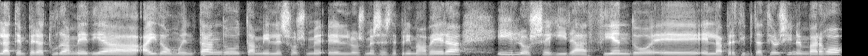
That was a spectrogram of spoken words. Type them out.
la temperatura media ha ido aumentando también esos en los meses de primavera y lo seguirá haciendo. Eh, en la precipitación, sin embargo,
